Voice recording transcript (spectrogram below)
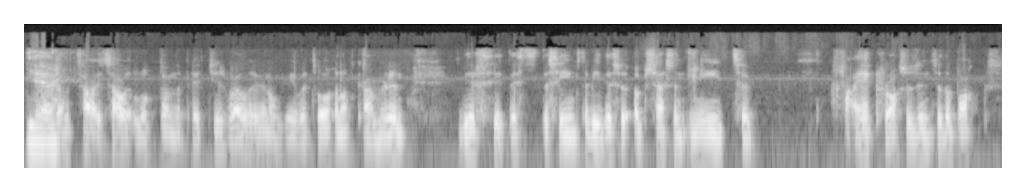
Yeah. It's how, it's how it looked on the pitch as well. You know, we were talking off camera, and this, this there seems to be this obsessant need to fire crosses into the box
